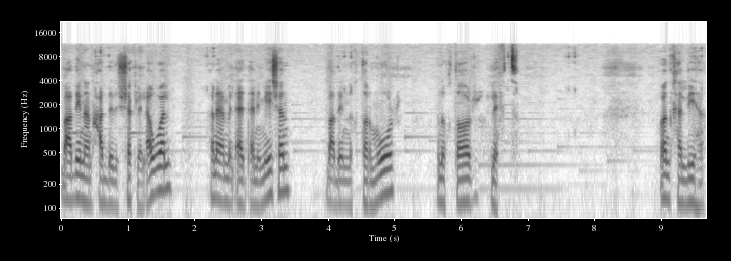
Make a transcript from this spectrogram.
بعدين هنحدد الشكل الأول. هنعمل add animation بعدين نختار more ونختار left. وهنخليها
